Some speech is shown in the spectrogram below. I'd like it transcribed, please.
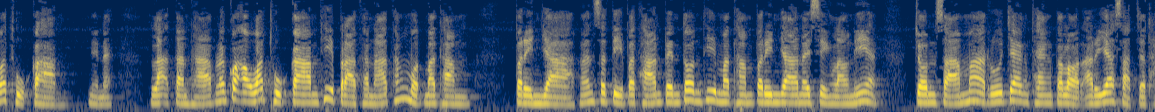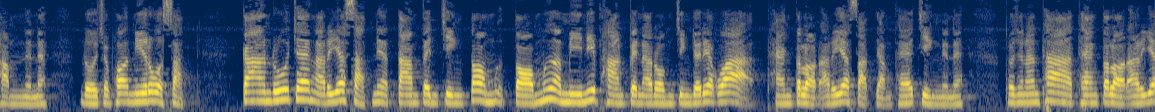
วัตถุกรรมเนี่ยนะละตันหาแล้วก็เอาวัตถุกรรมที่ปรารถนาทั้งหมดมาทำปริญญาเพราะนั้นสติปัฏฐานเป็นต้นที่มาทำปริญญาในสิ่งเหล่านี้ จนสามารถรู้แจ้งแทงตลอดอริยสัจจะทำเนี่ยนะโดยเฉพาะนิโรธสัจการรู้แจ้งอริยสัจเนี่ยตามเป็นจริงต่องต่อเมื่อมีนิพพานเป็นอารมณ์จึงจะเรียกว่าแทงตลอดอริยสัจอย่างแท้จริงเนี่ยนะ เพราะฉะนั้นถ้าแทงตลอดอริย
